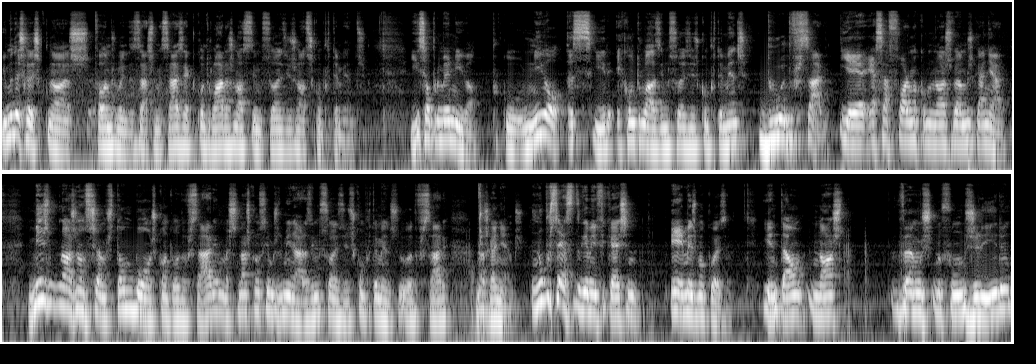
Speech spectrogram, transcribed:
e uma das coisas que nós falamos muito das artes marciais é controlar as nossas emoções e os nossos comportamentos. E isso é o primeiro nível, porque o nível a seguir é controlar as emoções e os comportamentos do adversário. E é essa a forma como nós vamos ganhar. Mesmo que nós não sejamos tão bons quanto o adversário, mas se nós conseguimos dominar as emoções e os comportamentos do adversário, nós ganhamos. No processo de gamification é a mesma coisa. E então nós vamos, no fundo, gerir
